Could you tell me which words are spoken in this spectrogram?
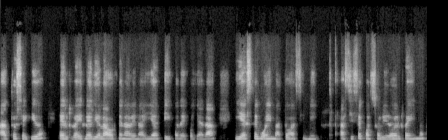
Acto seguido, el rey le dio la orden a Benaías, hijo de Joyadá, y este buey mató a Simí. Así se consolidó el reino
